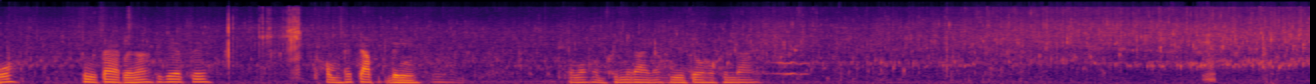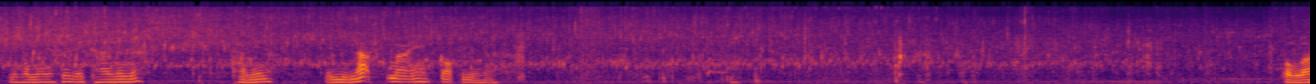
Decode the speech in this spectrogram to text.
โหหินแตกเลยนะพี่เจฟซีผมแค่จับดึงแต่ว่าผมขึ้นไม่ได้นะพี่โจเขาขึ้นได้เดี๋ยวผมจะขึ้นอีกทางนึงนะทางนี้นะมันมีลักไม้เกาะอยู่นะผมก็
